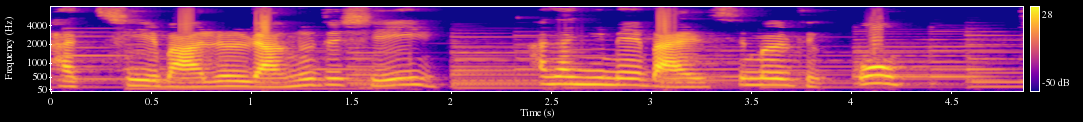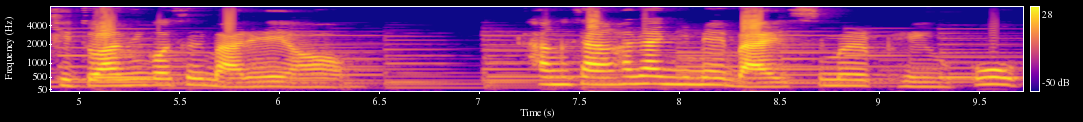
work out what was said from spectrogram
같이 말을 나누듯이 하나님의 말씀을 듣고 기도하는 것을 말해요. 항상 하나님의 말씀을 배우고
